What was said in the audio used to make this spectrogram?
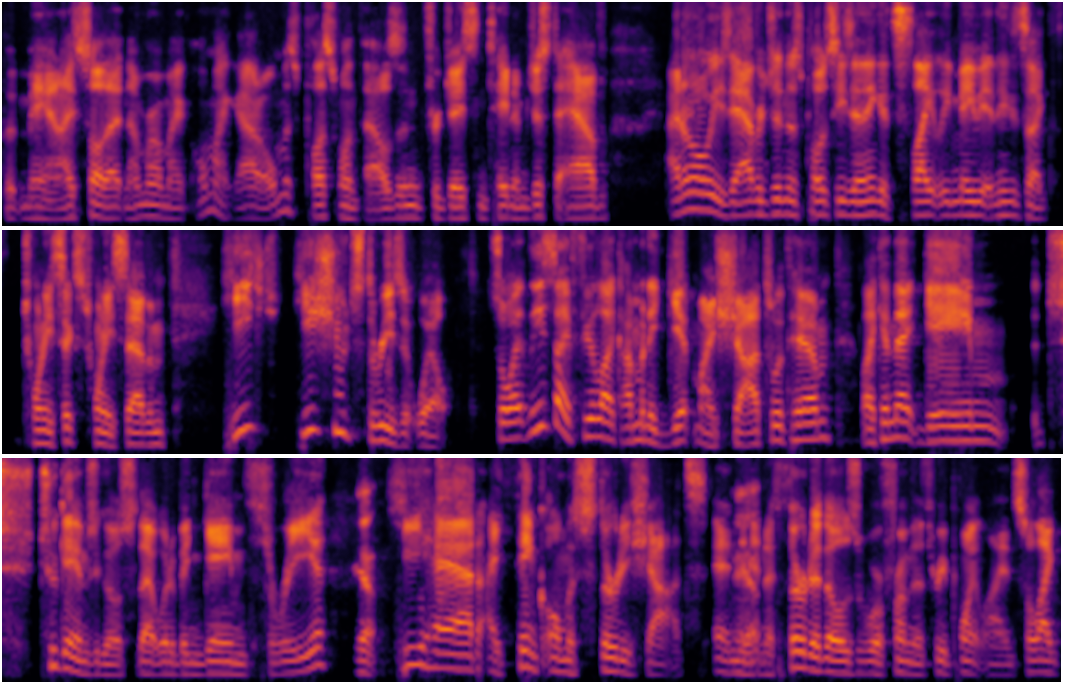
But man, I saw that number. I'm like, oh my God, almost plus 1,000 for Jayson Tatum just to have. I don't know what he's averaging this postseason. I think it's slightly, maybe, I think it's like 26, 27. He, he shoots threes at will. So at least I feel like I'm going to get my shots with him. Like in that game t- two games ago, so that would have been game three. Yeah, he had I think almost 30 shots, and and a third of those were from the three point line. So like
